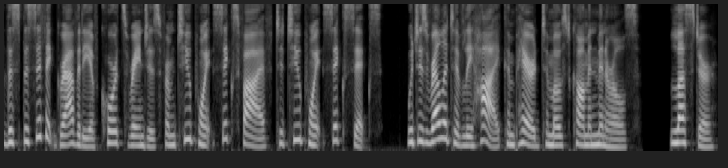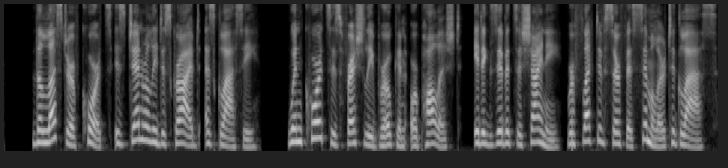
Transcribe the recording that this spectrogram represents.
The specific gravity of quartz ranges from 2.65 to 2.66, which is relatively high compared to most common minerals. Luster. The luster of quartz is generally described as glassy. When quartz is freshly broken or polished, it exhibits a shiny, reflective surface similar to glass.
